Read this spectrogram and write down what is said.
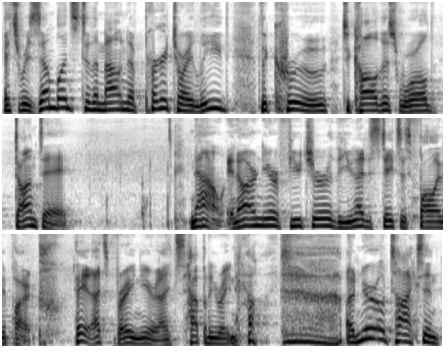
Its resemblance to the mountain of purgatory lead the crew to call this world Dante. Now, in our near future, the United States is falling apart. Hey, that's very near. It's happening right now. A neurotoxin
